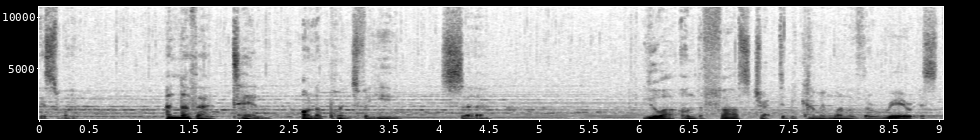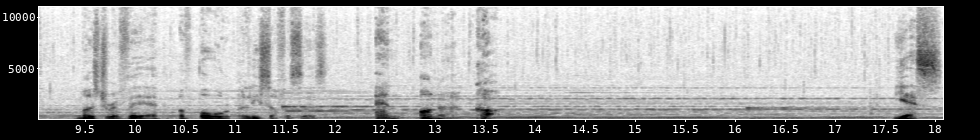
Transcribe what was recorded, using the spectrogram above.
this one. Another 10 honor points for you, sir. You are on the fast track to becoming one of the rarest, most revered of all police officers, an honor cop. Yes,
